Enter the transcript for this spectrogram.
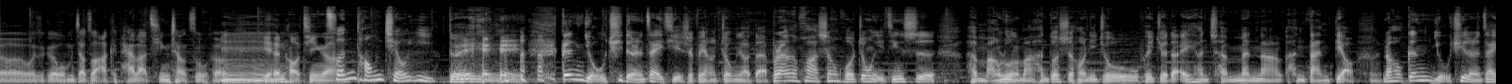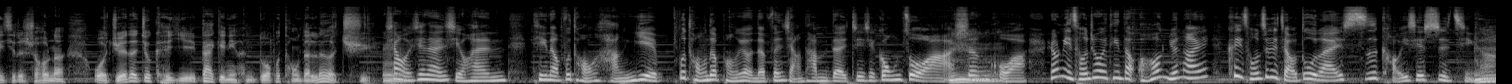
呃我这个我们叫做 a cappella 清唱组合，嗯也很好听啊。存同求异，对，跟有趣的人在一起也是非常重要的，不然的话，生活中已经是很忙碌了嘛，很多时候你就会觉得哎很沉闷呐、很单调。然后跟有趣的人在一起的时候呢，我觉得就可以带给你很多不同的乐趣。像我现在很喜欢听到不同行业、不同的朋友的分享他们的这些工作啊、生活啊，然后你从中会听到哦，原来可以从这个角度来思考一些事情啊，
